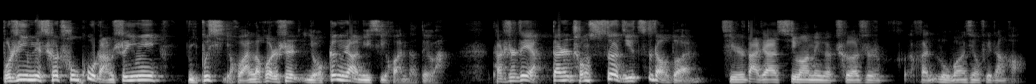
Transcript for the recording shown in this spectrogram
不是因为车出故障，是因为你不喜欢了，或者是有更让你喜欢的，对吧？它是这样。但是从设计制造端，其实大家希望那个车是很鲁棒性非常好。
